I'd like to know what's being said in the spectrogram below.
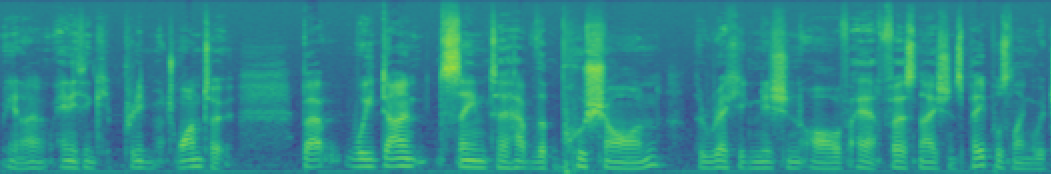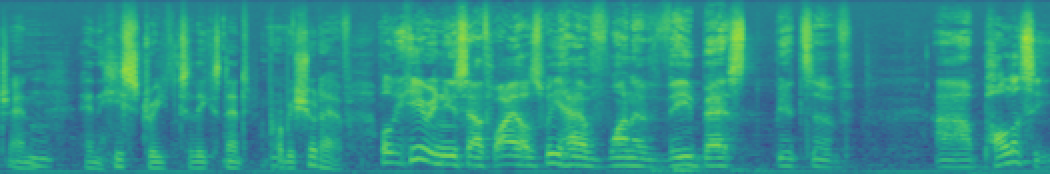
you know, anything you pretty much want to. But we don't seem to have the push on the recognition of our First Nations people's language and, and history to the extent it probably should have. Well, here in New South Wales, we have one of the best bits of uh, policy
